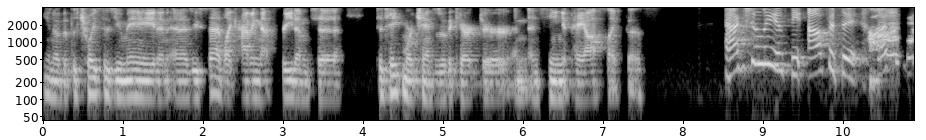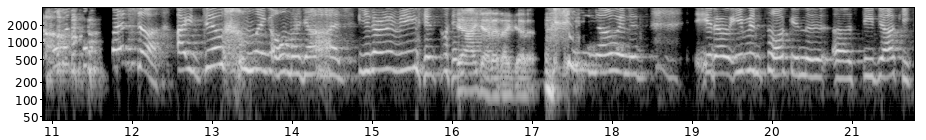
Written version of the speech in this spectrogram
you know, that the choices you made, and, and as you said, like having that freedom to to take more chances with a character and, and seeing it pay off like this. Actually, it's the opposite. I'm so much more pressure. I do. I'm like, oh my gosh. You know what I mean? It's like Yeah, I get it. I get it. you know, and it's you know, even talking to uh, Steve Yockey,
